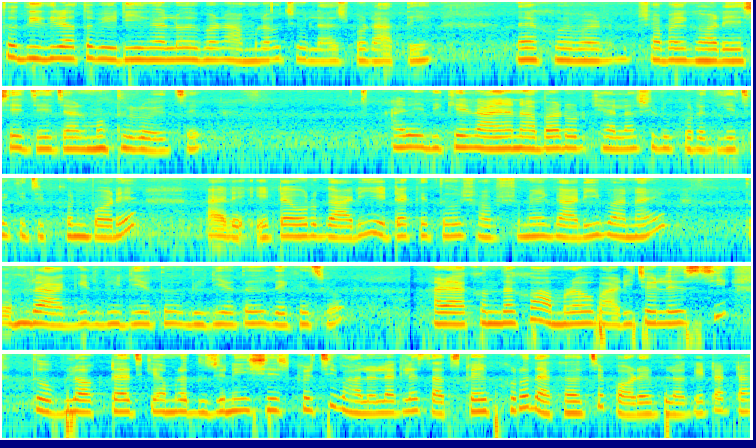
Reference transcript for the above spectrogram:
তো দিদিরা তো বেরিয়ে গেল, এবার আমরাও চলে আসব রাতে। দেখো এবার সবাই ঘরে এসে যে যার মতো রয়েছে। আর এদিকে রায়ান আবার ওর খেলা শুরু করে দিয়েছে কিছুক্ষণ পরে। আর এটা ওর গাড়ি, এটাকে তো সবসময় গাড়ি বানায়। তোমরা আগের ভিডিও তো ভিডিওতে দেখেছ। আর এখন দেখো আমরাও বাড়ি চলে এসেছি। তো ব্লগটা আজকে আমরা দুজনেই শেষ করছি। ভালো লাগলে সাবস্ক্রাইব করো। দেখা হচ্ছে পরের ব্লগে টাটা।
